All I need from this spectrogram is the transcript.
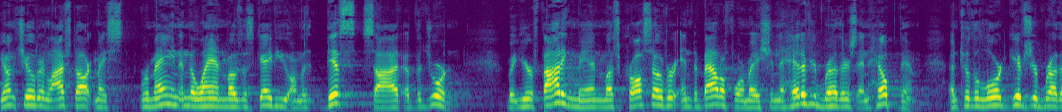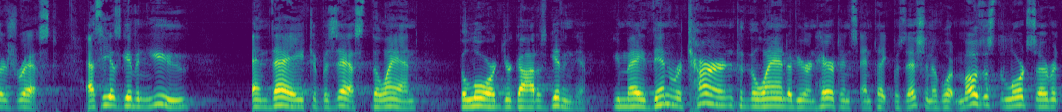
young children, livestock may remain in the land Moses gave you on the, this side of the Jordan But your fighting men must cross over into battle formation ahead of your brothers and help them until the Lord gives your brothers rest, as he has given you and they to possess the land the Lord your God is giving them. You may then return to the land of your inheritance and take possession of what Moses, the Lord's servant,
